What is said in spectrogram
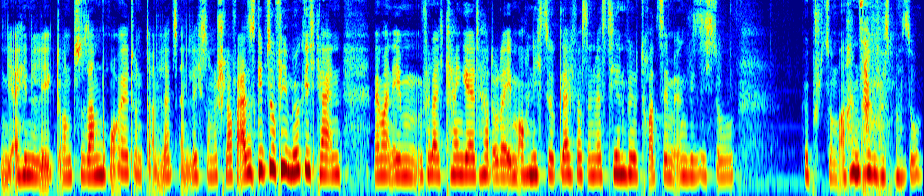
ja hinlegt und zusammenrollt und dann letztendlich so eine Schlaufe. Also es gibt so viele Möglichkeiten, wenn man eben vielleicht kein Geld hat oder eben auch nicht so gleich was investieren will, trotzdem irgendwie sich so hübsch zu machen, sagen wir es mal so.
